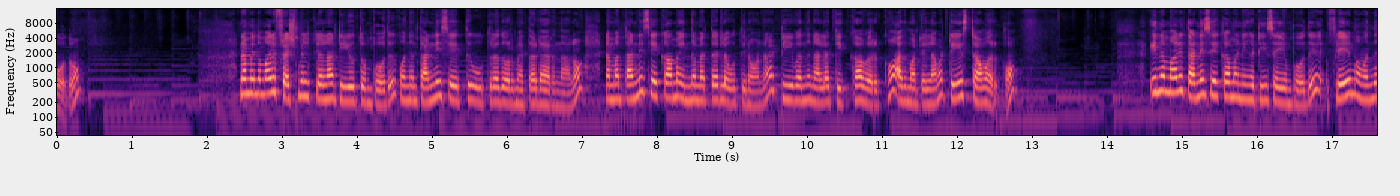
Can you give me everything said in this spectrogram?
போதும். நம்ம இந்த மாதிரி ஃப்ரெஷ் மில்க்லலாம் டீ ஊற்றும் போது கொஞ்சம் தண்ணி சேர்த்து ஊற்றுறது ஒரு மெத்தடாக இருந்தாலும் நம்ம தண்ணி சேர்க்காமல் இந்த மெத்தடில் ஊற்றினோன்னா டீ வந்து நல்லா திக்காகவும் இருக்கும். அது மட்டும் இல்லாமல் டேஸ்ட்டாகவும் இருக்கும். இந்த மாதிரி தண்ணி சேர்க்காமல் நீங்கள் டீ செய்யும் போது ஃப்ளேமை வந்து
